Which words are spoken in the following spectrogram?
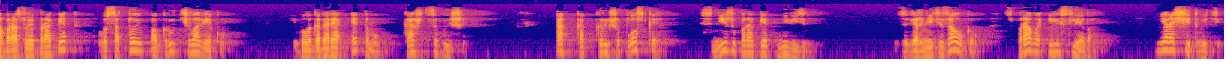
образуя пропет высотою по грудь человеку, и благодаря этому кажется выше. Так как крыша плоская, снизу парапет не виден. Заверните за угол, справа или слева – не рассчитывайте,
